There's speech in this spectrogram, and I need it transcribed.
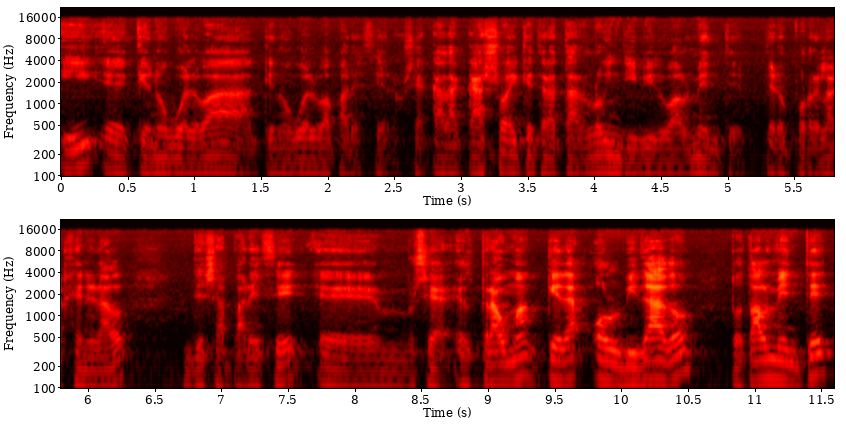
y eh, que, no vuelva, que no vuelva a aparecer. O sea, cada caso hay que tratarlo individualmente, pero por regla general desaparece, eh, o sea, el trauma queda olvidado totalmente,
